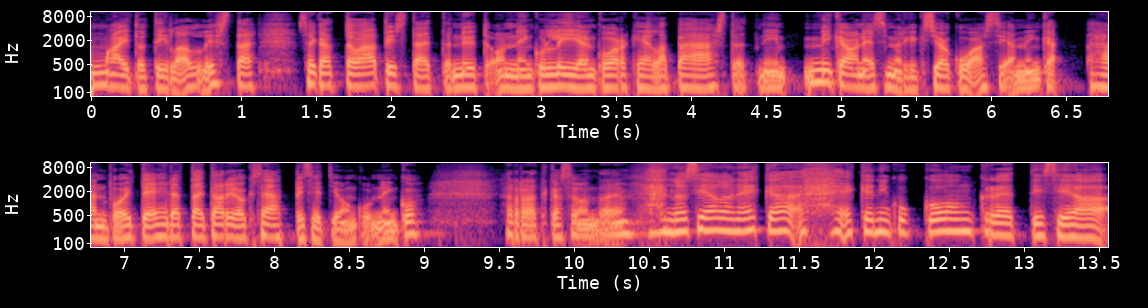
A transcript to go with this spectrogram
maitotilallista. Se katsoo appista, että nyt on niin kuin liian korkealla päästöt, niin mikä on esimerkiksi joku asia, minkä hän voi tehdä? Tai tarjoako se appi sitten jonkun niin kuin ratkaisun? Tai? No siellä on ehkä, ehkä niin kuin konkreettisia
